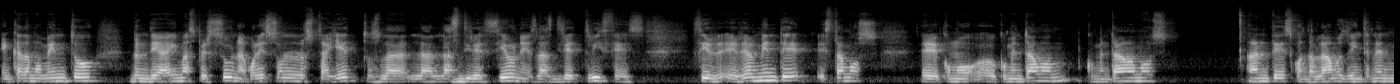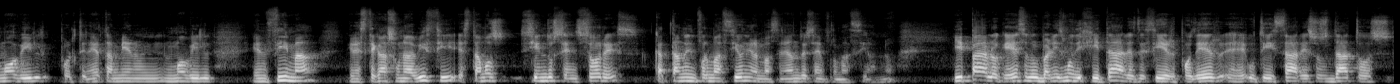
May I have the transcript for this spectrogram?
en cada momento donde hay más personas, cuáles son los trayectos, las direcciones, las directrices. Decir, eh, realmente estamos, eh, como eh, comentábamos, comentábamos antes, cuando hablábamos de Internet móvil, por tener también un móvil encima, en este caso una bici, estamos siendo sensores, captando información y almacenando esa información. ¿no? Y para lo que es el urbanismo digital, es decir, poder eh, utilizar esos datos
